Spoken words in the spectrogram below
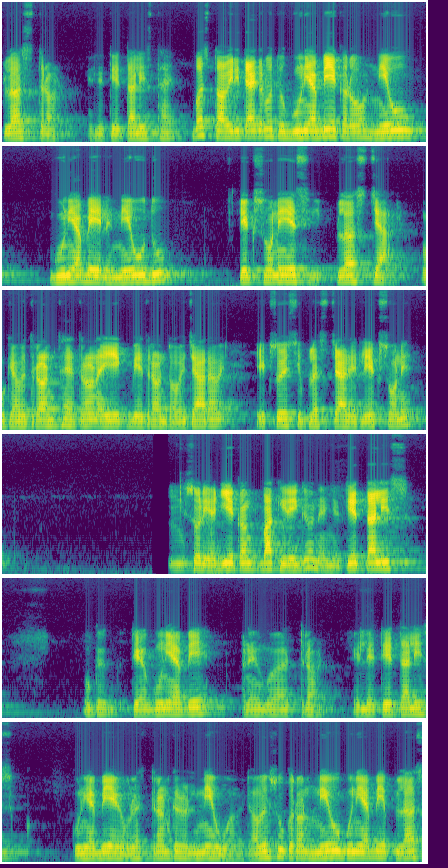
પ્લસ ત્રણ એટલે તેતાલીસ થાય. બસ, તો આવી રીતે આગળ વધો. ગુણ્યા બે કરો, નેવું ગુણ્યા બે એટલે નેવું, દુ, એકસો ને એંસી પ્લસ ચાર. ઓકે, હવે ત્રણ થાય, ત્રણ, એક, બે, ત્રણ, તો હવે ચાર આવે. એકસો એંસી પ્લસ ચાર એટલે એકસો ને સોરી હજી એક અંક બાકી રહી ગયો ને અહીંયા તેતાલીસ, ઓકે, તે ગુણ્યા બે અને ત્રણ. એટલે તેતાલીસ ગુણ્યા બે પ્લસ ત્રણ કરો એટલે નેવું આવે. તો હવે શું કરવાનું? નેવું ગુણ્યા બે પ્લસ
